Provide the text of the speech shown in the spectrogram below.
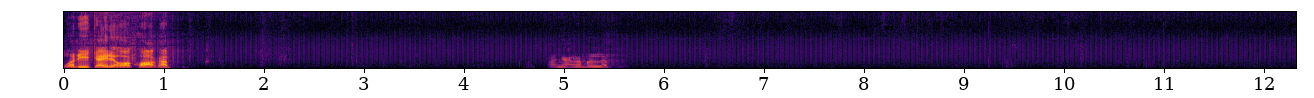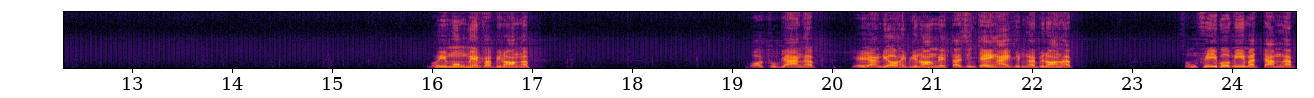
งัวดีใจเดี๋ยวออกข้อครับพายางกับมึงครับ ไม่มีมงเมนครับพี่น้องครับ บอกทุกอย่างครับเดี๋ยวอย่างเดียวให้พี่น้องเนี่ยตัดสินใจง่ายขึ้นครับพี่น้องครับส่งฟรีบ่มีมาจำครับ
